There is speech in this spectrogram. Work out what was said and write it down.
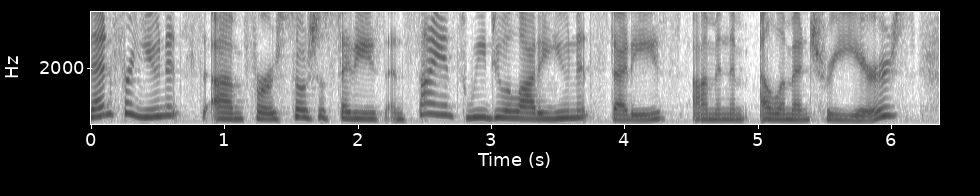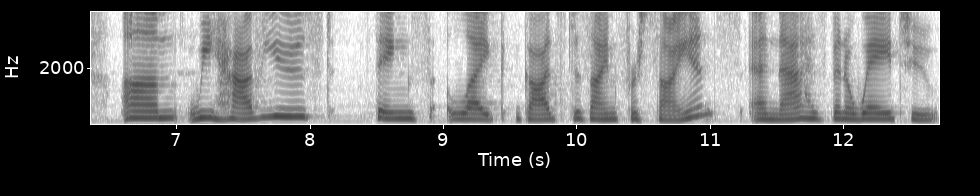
Then for units um, for social studies and science, we do a lot of unit studies um, in the elementary years. Um, we have used things like God's Design for Science, and that has been a way to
